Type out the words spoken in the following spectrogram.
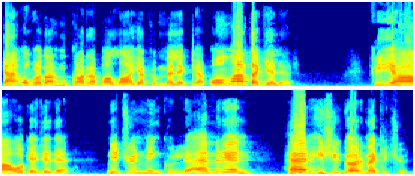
Yani o kadar mukarreb Allah'a yakın melekler. Onlar da gelir. Fiha o gecede. Niçin min kulli emrin? Her işi görmek için.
